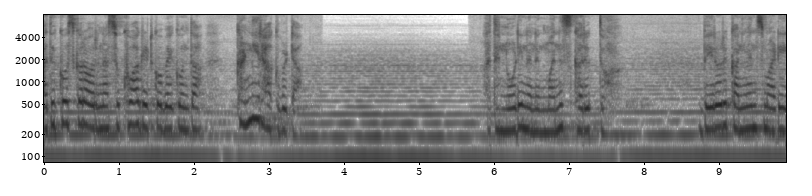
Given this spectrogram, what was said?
ಅದಕ್ಕೋಸ್ಕರ ಅವ್ರನ್ನ ಸುಖವಾಗಿ ಇಟ್ಕೋಬೇಕು ಅಂತ ಕಣ್ಣೀರು ಹಾಕ್ಬಿಟ್ಟ. ಅದನ್ನ ನೋಡಿ ನನಗೆ ಮನಸ್ಸು ಕರಗ್ತು. ಬೇರೆಯವ್ರಿಗೆ ಕನ್ವಿನ್ಸ್ ಮಾಡಿ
